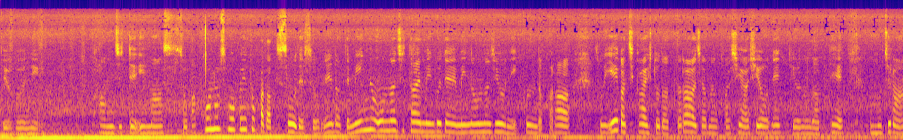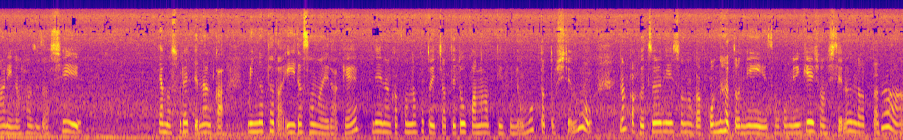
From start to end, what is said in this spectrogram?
ていう風に感じています。そう学校の送迎とかだってそうですよね。だってみんな同じタイミングでみんな同じように行くんだからそう家が近い人だったらじゃあなんかシェアしようねっていうのだってもちろんありなはずだしでもそれってなんかみんなただ言い出さないだけ？でなんかこんなこと言っちゃってどうかなっていうふうに思ったとしてもなんか普通にその学校の後にそのコミュニケーションしてるんだったら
